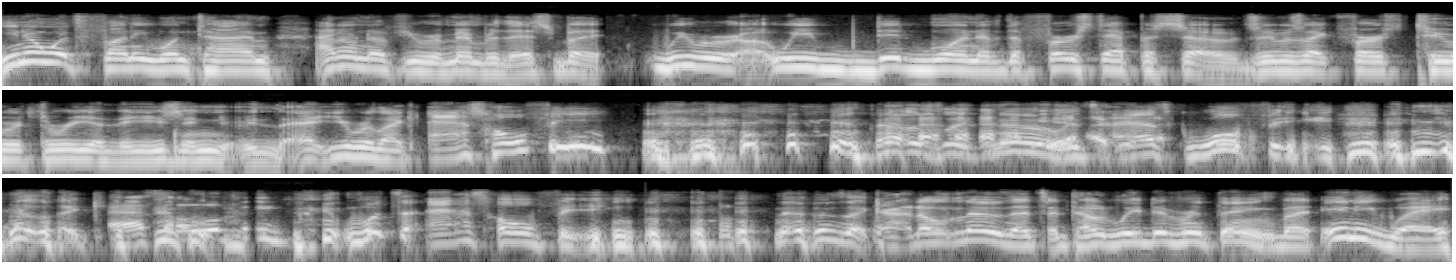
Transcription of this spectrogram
You know what's funny? One time, I don't know if you remember this, but we were uh, we did one of the first episodes. It was like first two or three of these, and you were like asshole fee, and I was like, no, yeah, it's yeah. ask Wolfie, and you were like asshole fee. What's an asshole fee? and I was like, I don't know. That's a totally different thing. But anyway,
